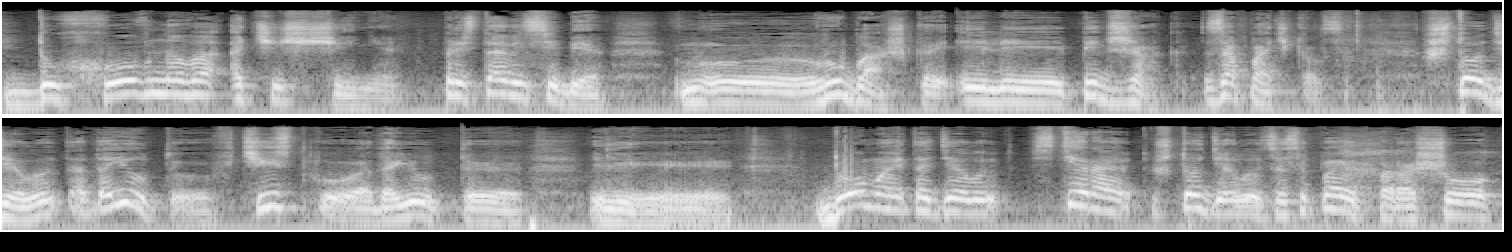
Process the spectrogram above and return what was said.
духовного очищения. Представить себе, рубашка или пиджак запачкался. Что делают? Отдают в чистку, отдают э, или Дома это делают, стирают. Что делают? Засыпают порошок,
